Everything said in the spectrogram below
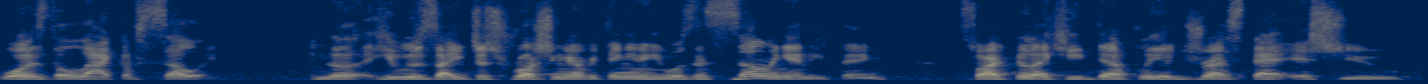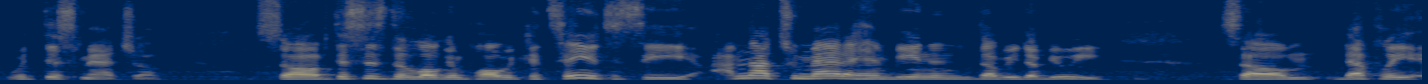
was the lack of selling. And the, he was like just rushing everything and he wasn't selling anything. So I feel like he definitely addressed that issue with this matchup. So if this is the Logan Paul we continue to see, I'm not too mad at him being in WWE. So um, definitely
